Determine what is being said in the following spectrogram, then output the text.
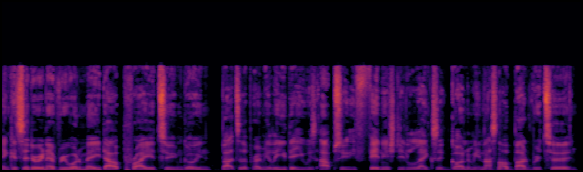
And considering everyone made out prior to him going back to the Premier League that he was absolutely finished, his legs are gone, I mean, that's not a bad return.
